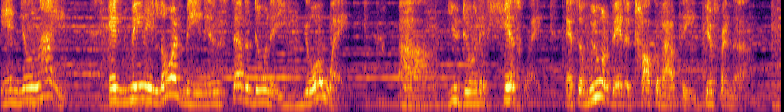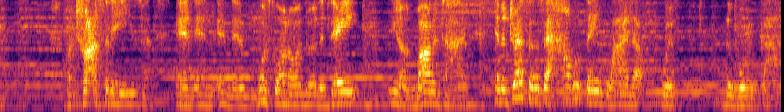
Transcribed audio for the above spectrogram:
in your life. And meaning Lord meaning instead of doing it your way, uh, you doing it his way. And so we want to be able to talk about the different uh, atrocities and, and, and, and, what's going on during the day, you know, modern time, and address it and say, how do things line up with the word of God?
